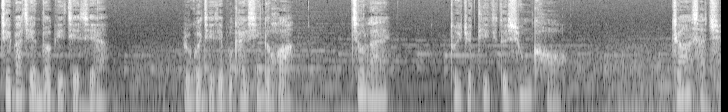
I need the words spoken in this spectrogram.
这把剪刀给姐姐，如果姐姐不开心的话，就来对着弟弟的胸口扎下去。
